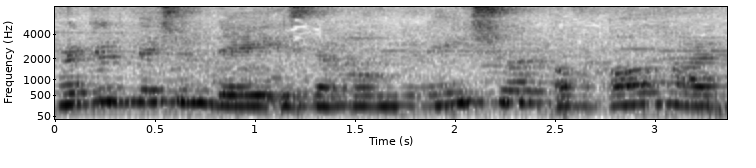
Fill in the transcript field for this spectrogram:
Recognition Day is the culmination of all hard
